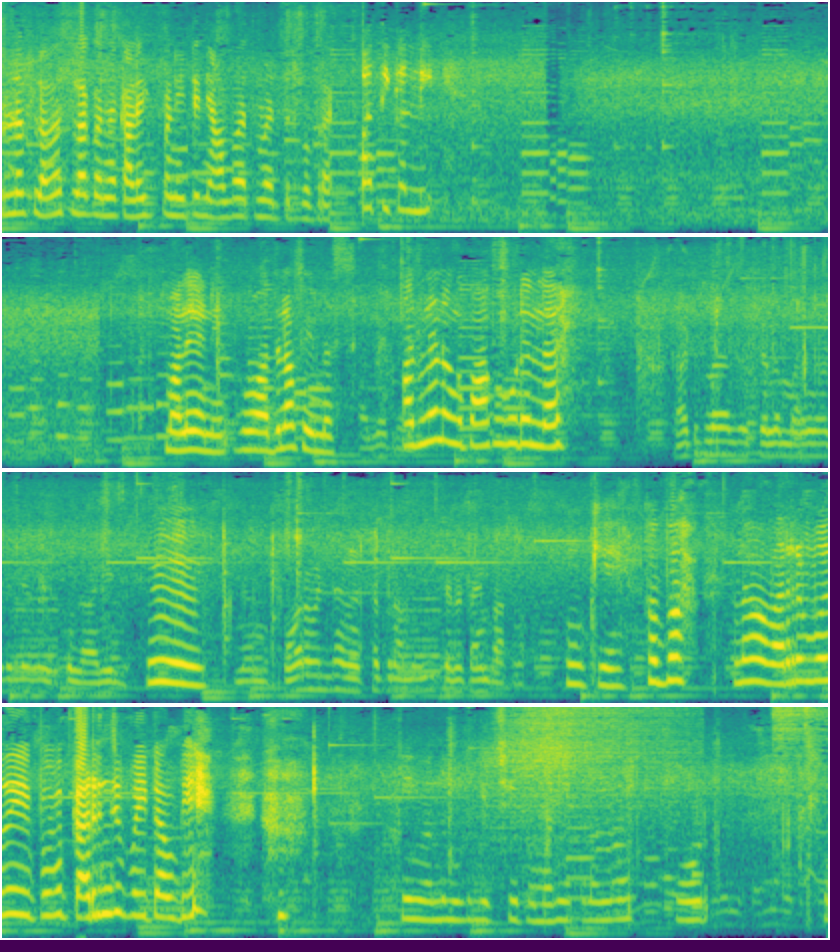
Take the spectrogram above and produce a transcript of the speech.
உள்ள ஃப்ளவர்ஸ்லாம் கொஞ்சம் கலெக்ட் பண்ணிட்டு ஞாபகத்தமாக எடுத்துட்டு போகிறேன் பாத்திக்கல்லி. மலையாணி ஓ அதெல்லாம் ஃபேமஸ் அதெல்லாம் நாங்கள் பார்க்க கூட இல்லை. காட்டுக்குள்ள அந்த சில மரங்காடுல இருக்கும் அணில். ம். நம்ம போற வழியில நஷ்டப்படாம வந்து சில டைம் பார்க்கலாம். ஓகே. அப்பா நான் வரும்போது இப்போவும் கரிஞ்சு போயிட்டேன் அப்படியே. இங்கே வந்து முடிஞ்சிடுச்சு இப்போ மணி ஃபோர் ஸோ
